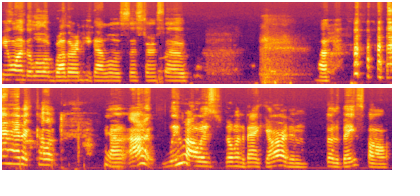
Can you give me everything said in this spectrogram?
he wanted a little brother and he got a little sister, so uh, I had to come up. You know, I we would always go in the backyard and throw the baseball,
